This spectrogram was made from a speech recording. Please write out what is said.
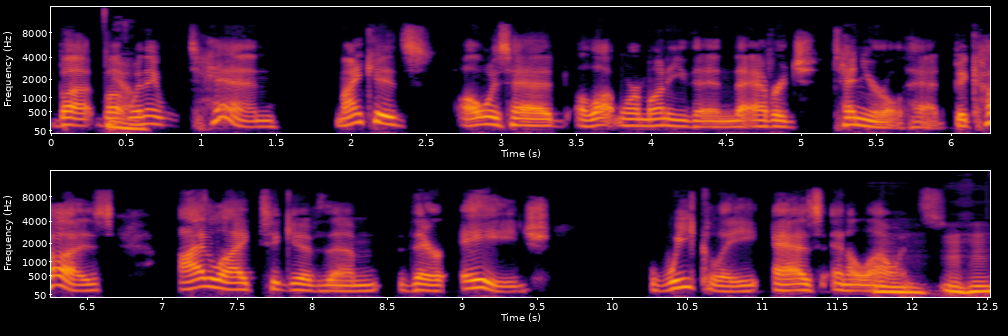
But, but yeah. when they were 10, my kids always had a lot more money than the average 10 year old had because I like to give them their age weekly as an allowance. Mm-hmm.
